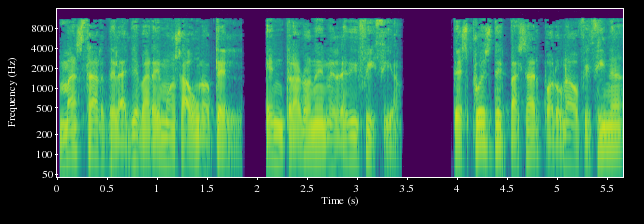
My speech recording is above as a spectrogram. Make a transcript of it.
Más tarde la llevaremos a un hotel. Entraron en el edificio. Después de pasar por una oficina,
